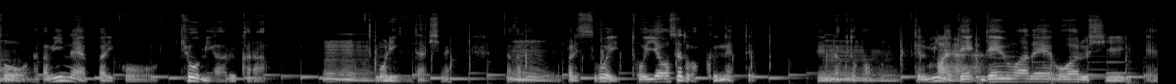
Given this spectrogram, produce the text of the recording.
そうなんかみんなやっぱりこう興味があるからうんうんうん。モリングに対してねだからうんやっぱりすごい問い合わせとか来んねんって連絡とかをうんうんうん。けどみんなで、はいはいはい。電話で終わるし、えっ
